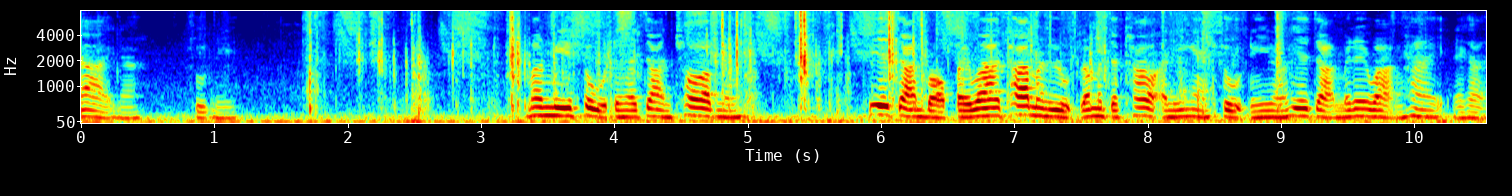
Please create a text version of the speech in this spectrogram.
ได้นะ สูตรนี้ มันมีสูตรอาจารย์ชอบนะ ที่อาจารย์บอกไปว่าถ้ามันหลุดแล้วมันจะเข้าอันนี้ไงสูตรนี้นะที่อาจารย์ไม่ได้วางให้นะคะ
